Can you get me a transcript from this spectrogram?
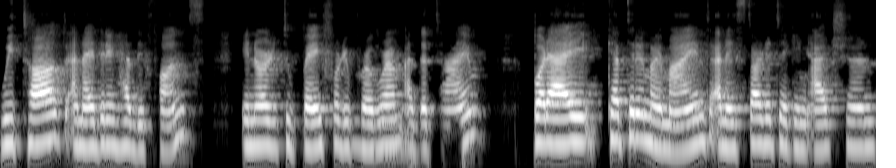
we talked, and I didn't have the funds in order to pay for the program Mhm. at the time, but I kept it in my mind and I started taking action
